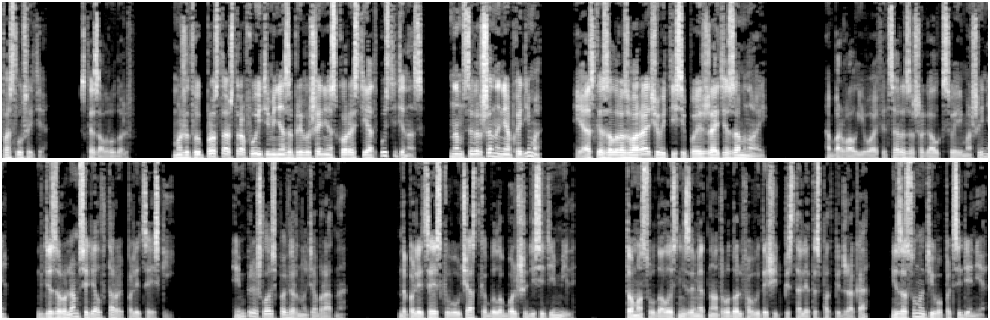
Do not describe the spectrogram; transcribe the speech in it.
«Послушайте», — сказал Рудольф, — «может, вы просто оштрафуете меня за превышение скорости и отпустите нас? Нам совершенно необходимо...» «Я сказал, разворачивайтесь и поезжайте за мной», Оборвал его офицер и зашагал к своей машине, где за рулем сидел второй полицейский. Им пришлось повернуть обратно. До полицейского участка было больше десяти миль. Томасу удалось незаметно от Рудольфа вытащить пистолет из-под пиджака и засунуть его под сиденье.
